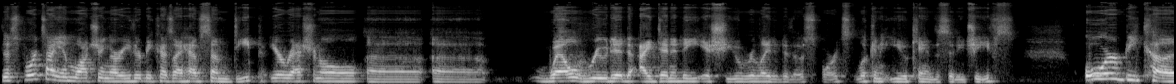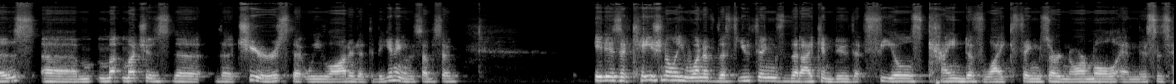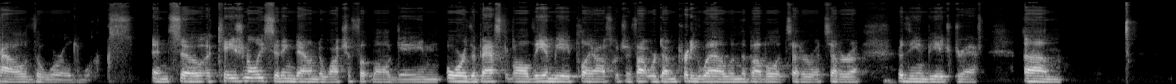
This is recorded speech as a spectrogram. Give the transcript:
the sports I am watching are either because I have some deep, irrational, uh, uh, well-rooted identity issue related to those sports. Looking at you, Kansas City Chiefs. Or because, um, m- much as the the cheers that we lauded at the beginning of this episode, it is occasionally one of the few things that I can do that feels kind of like things are normal and this is how the world works. And so occasionally sitting down to watch a football game or the basketball, the NBA playoffs, which I thought were done pretty well in the bubble, et cetera, et cetera, or the NBA draft. Um,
